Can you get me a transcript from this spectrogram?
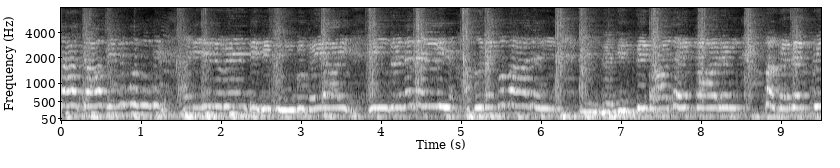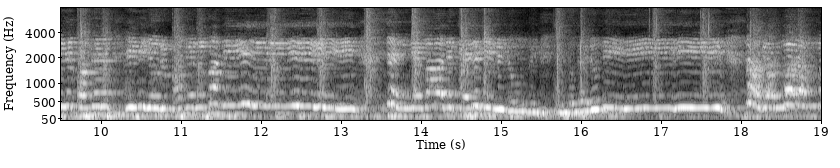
രാജാവിന് മുൻപിൽ അടിയനു വേണ്ടി വിതുമ്പുകയായി ഇന്ദ്രനെ നെല്ലിയ അസുരകുമാരൻ. ഇന്ദ്രജിത്ത് രാജക്കാരൻ പകരത്തിന് പകരം ഇനിയൊരു പകരം മതി. ധന്യമാര കരുതിലുണ്ട് ഇത് കരുതി. തകർന്നറമ്മ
